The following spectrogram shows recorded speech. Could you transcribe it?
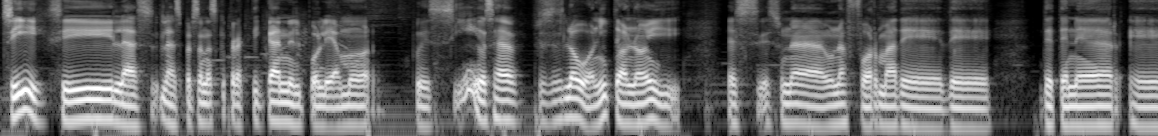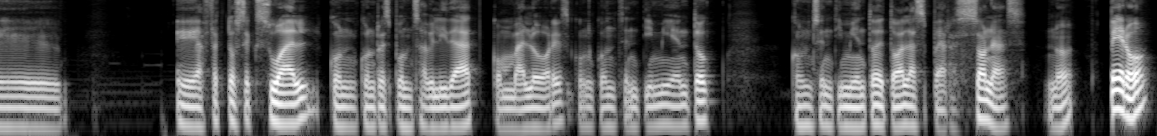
sí, sí, las, las personas que practican el poliamor, pues sí, o sea, pues es lo bonito, ¿no? Y es, una, forma de, de, tener, eh, eh, afecto sexual con, con, responsabilidad, con valores, con consentimiento, consentimiento de todas las personas, ¿no? Pero,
